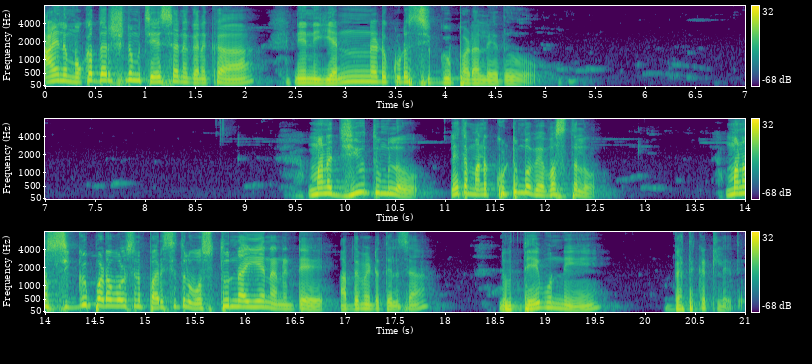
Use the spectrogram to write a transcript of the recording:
ఆయన ముఖ దర్శనం చేశాను గనక నేను ఎన్నడూ కూడా సిగ్గుపడలేదు. మన జీవితంలో లేదా మన కుటుంబ వ్యవస్థలో మనం సిగ్గుపడవలసిన పరిస్థితులు వస్తున్నాయి అని అంటే అర్థం ఏంటో తెలుసా? నువ్వు దేవుణ్ణి వెతకట్లేదు.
